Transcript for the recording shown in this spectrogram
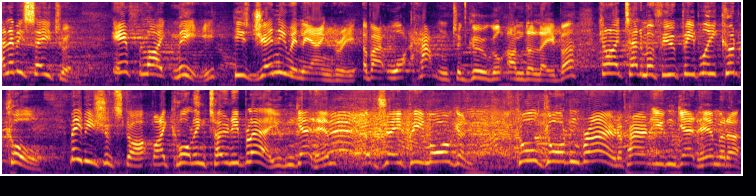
And let me say to him, if, like me, he's genuinely angry about what happened to Google under Labour, can I tell him a few people he could call? Maybe he should start by calling Tony Blair. You can get him at JP Morgan. Call Gordon Brown. Apparently, you can get him at a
